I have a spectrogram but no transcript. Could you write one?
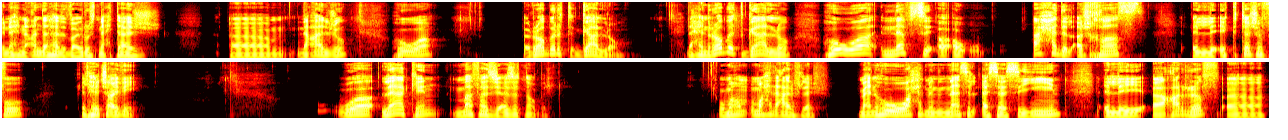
إنه إحنا عندنا هذا الفيروس نحتاج نعالجه. هو روبرت جالو. دحين روبرت جالو هو نفس أو أحد الأشخاص اللي اكتشفوا ال HIV ولكن ما فاز جائزة نوبل. وما هم- وما حد عارف ليش. مع إنه هو واحد من الناس الأساسيين اللي آه، عرف آه،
